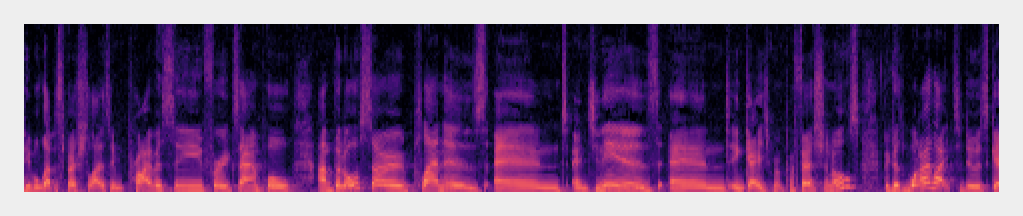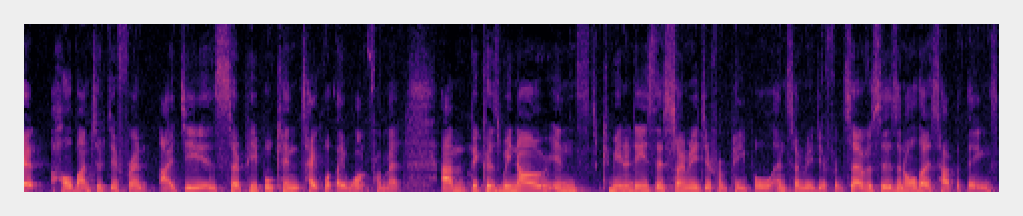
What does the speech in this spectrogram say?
people that are specialised in privacy, for example, um, but also planners and engineers and engagement professionals. Because what I like to do is get a whole bunch of different ideas so people can take what they want from it. Um, because we know in communities there's so many different people and so many different services and all those type of things.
